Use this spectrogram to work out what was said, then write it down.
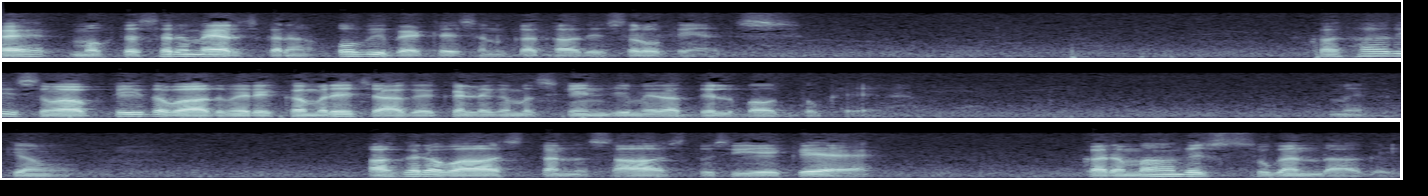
ਹੈ ਮੁਖਤਸਰ ਮੈਂ ਅਰਜ਼ ਕਰਾਂ, ਉਹ ਵੀ ਬੈਠੇ ਸਨ ਕਥਾ ਦੇ ਸਰੋਤਿਆਂ 'ਚ। ਕਥਾ ਦੀ ਸਮਾਪਤੀ ਤੋਂ ਬਾਅਦ ਮੇਰੇ ਕਮਰੇ 'ਚ ਆ ਗਏ, ਕਹਿਣ ਲੱਗੇ, ਮਸਕੀਨ ਜੀ, ਮੇਰਾ ਦਿਲ ਬਹੁਤ ਦੁਖਿਆ ਹੈ। ਮੈਂ ਕਿਹਾ, ਕਿਉਂ? ਅਗਰ ਆਵਾਸ ਤਨ ਸਾਸ ਤੁਸੀਂ ਇਹ ਕਿਹਾ ਕਰਮਾਂ ਦੇ ਸੁਗੰਧ ਆ ਗਈ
